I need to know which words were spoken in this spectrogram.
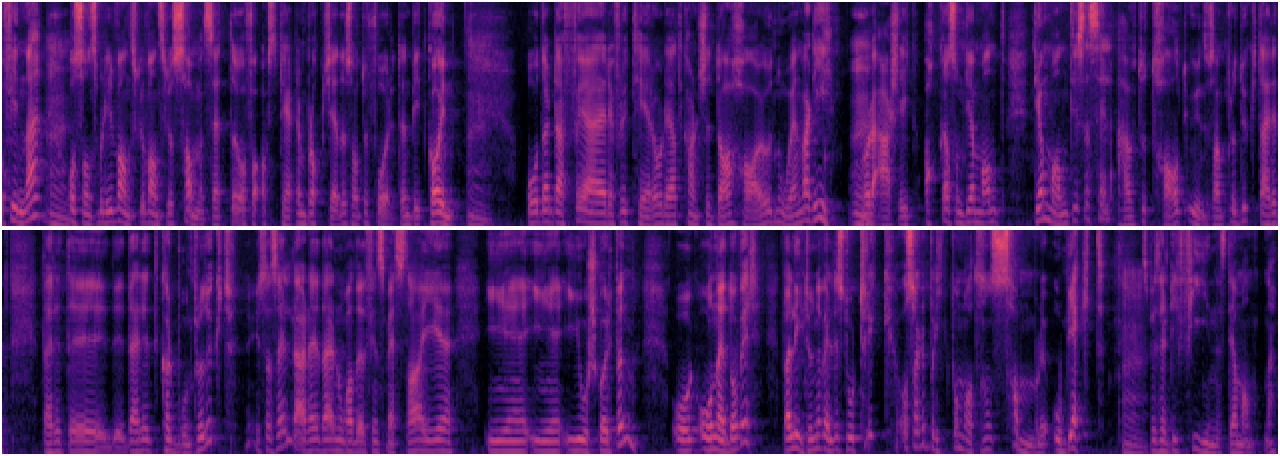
å finne. Mm. Og sånn så blir det vanskelig og vanskelig å sammensette og få akseptert en blokkjede, sånn at du får ut en bitcoin. Mm. Og det er derfor jeg reflekterer over det at kanskje da har jo noe en verdi. Mm. Når det er slik. Akkurat som diamant. Diamant i seg selv er jo et totalt uinteressant produkt. Det er et, det er et, det er et karbonprodukt i seg selv. Det er, det, det er, noe av det det finnes mest av i, i, i, i jordskorpen og, og, nedover. Da ligger det under veldig stort trykk. Og så er det blitt på en måte sånn samleobjekt. Mm. Spesielt de fineste diamantene.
